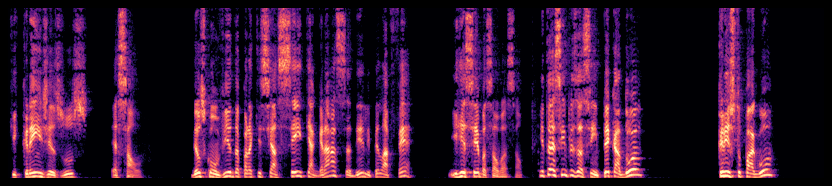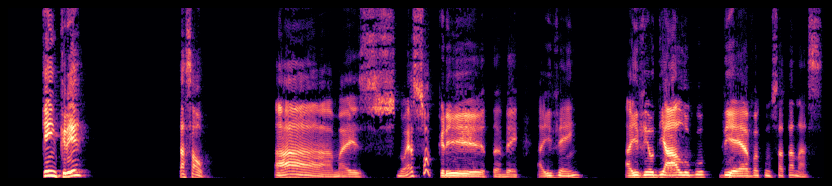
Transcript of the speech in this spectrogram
que crê em Jesus é salvo. Deus convida para que se aceite a graça dele pela fé e receba a salvação. Então é simples assim: pecador, Cristo pagou, quem crê está salvo. Ah, mas não é só crer também. Aí vem Aí vem o diálogo de Eva com Satanás,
